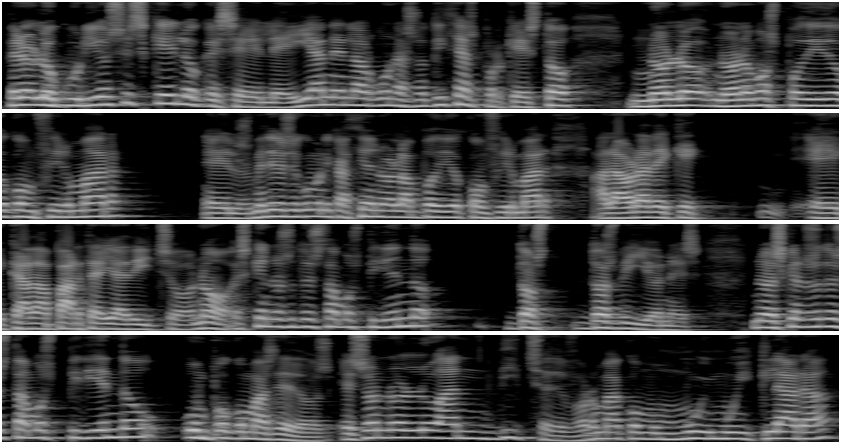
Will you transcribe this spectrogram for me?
Pero lo curioso es que lo que se leían en algunas noticias, porque esto no lo, no lo hemos podido confirmar, eh, los medios de comunicación no lo han podido confirmar a la hora de que eh, cada parte haya dicho, no, es que nosotros estamos pidiendo dos, billones, no, es que nosotros estamos pidiendo un poco más de dos. Eso no lo han dicho de forma como muy, muy clara.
